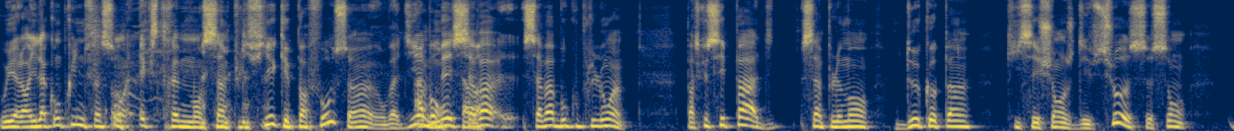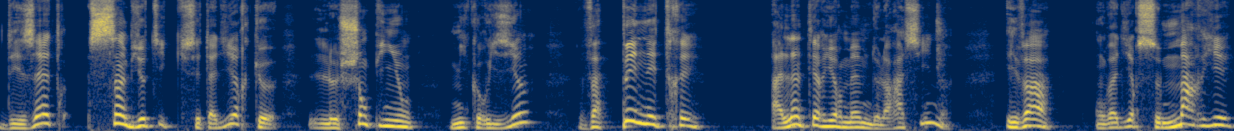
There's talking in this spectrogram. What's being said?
Oui, alors il a compris d'une façon extrêmement simplifiée, qui est pas fausse, hein, on va dire, ah mais ça, va. ça va beaucoup plus loin. Parce que c'est pas simplement deux copains qui s'échangent des choses, ce sont des êtres symbiotiques, c'est-à-dire que le champignon mycorhizien va pénétrer à l'intérieur même de la racine et va, on va dire, se marier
